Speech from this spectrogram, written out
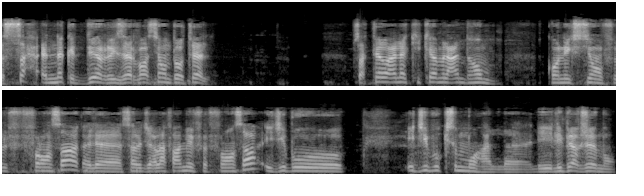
الصح انك دير réservation d'hôtel بصح تاوعنا كي كامل عندهم connexion في فرنسا ال- ça veut dire la famille في فرنسا يجيبوا يجيبوا كسموها l'hébergement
